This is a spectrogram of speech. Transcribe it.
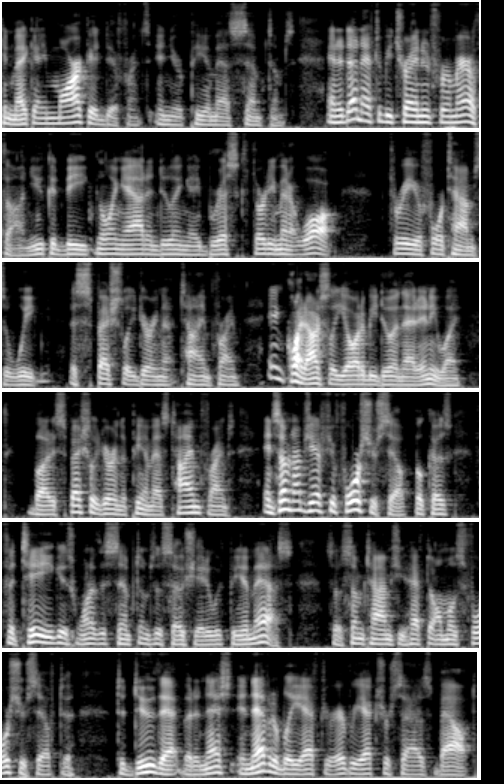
can make a marked difference in your PMS symptoms. And it doesn't have to be training for a marathon. You could be going out and doing a brisk 30 minute walk three or four times a week, especially during that time frame. And quite honestly, you ought to be doing that anyway. But especially during the PMS time frames. And sometimes you have to force yourself because fatigue is one of the symptoms associated with PMS. So sometimes you have to almost force yourself to, to do that. But inevitably, after every exercise bout,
